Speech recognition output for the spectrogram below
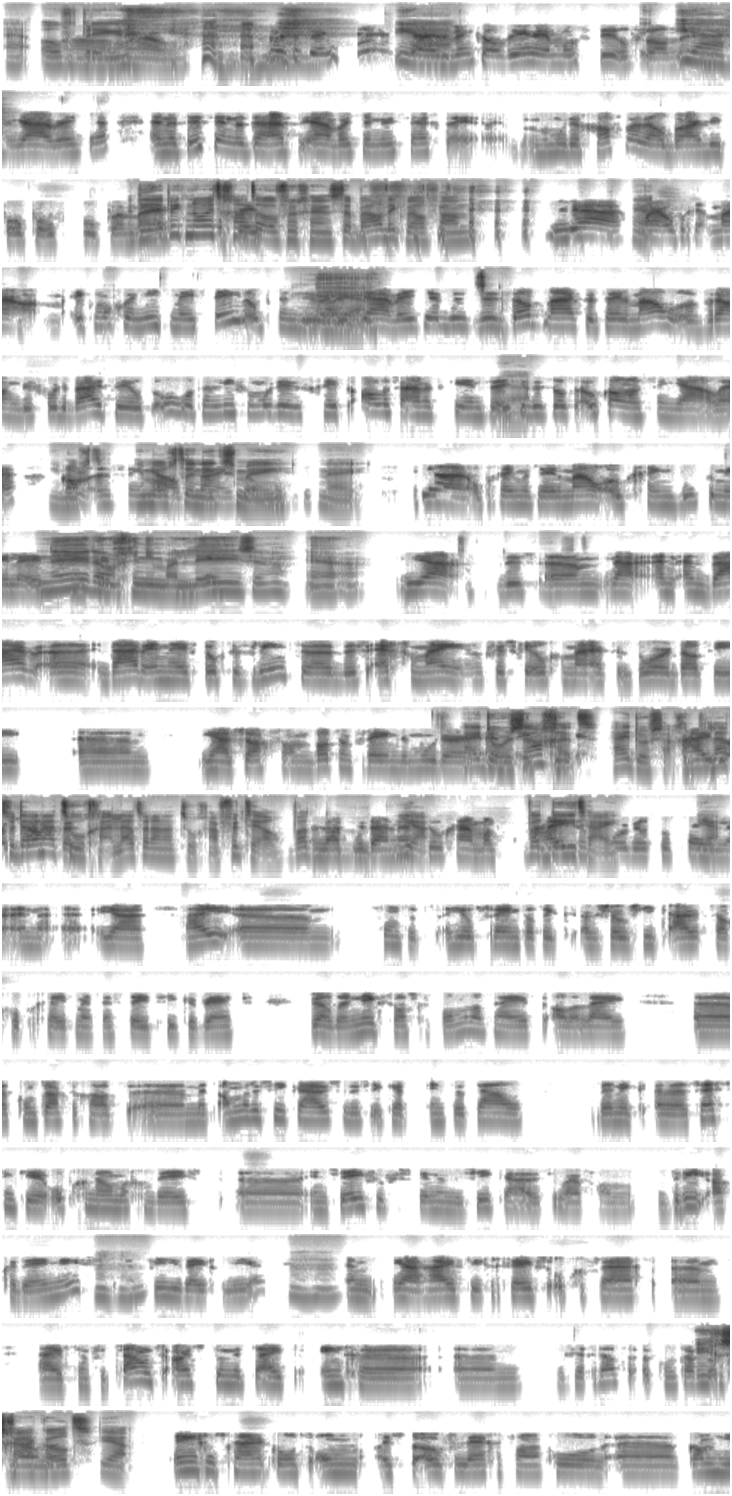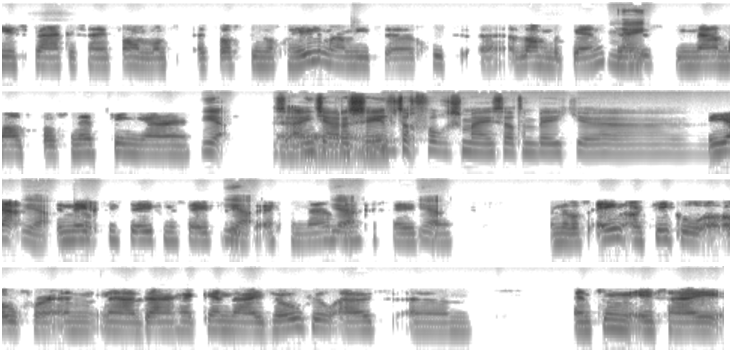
uh, overbrengen. Oh, wow. ja. daar ben ik alweer helemaal stil van. Ja. En, ja, weet je. En het is inderdaad, ja, wat je nu zegt. Mijn moeder gaf me wel Barbie poppen of poppen. Die heb ik nooit gehad overigens. Daar baalde ik wel van. ja, Maar, op, maar ik mocht er niet mee spelen op den duur. Ja, dus ja, weet je. Dus, dus dat maakt het helemaal wrang. Dus voor de buitenwereld, oh wat een lieve moeder. Ze geeft alles aan het kind, weet je. Dus dat is ook al een signaal, hè. Je kan mocht, een signaal je mocht er niks mee, nee. Ja, op een gegeven moment helemaal ook geen boeken meer lezen. Nee, dan mag je niet meer lezen. Ja. Ja, dus um, nou, en, en daar, uh, daarin heeft dokter Vriend uh, dus echt voor mij een verschil gemaakt. Doordat hij um, ja, zag van wat een vreemde moeder. Hij doorzag het. Hij doorzag het. Laten we daar naartoe gaan. Laten we daar naartoe gaan. Vertel. Wat, Laten we daar naartoe gaan. Want wat hij deed hij? Een voorbeeld tot ja. En, uh, ja, hij um, vond het heel vreemd dat ik er zo ziek uitzag op een gegeven moment en steeds zieker werd. Terwijl er niks was gevonden, want hij heeft allerlei uh, contacten gehad uh, met andere ziekenhuizen. Dus ik heb in totaal ben ik uh, eh, 16 keer opgenomen geweest in zeven verschillende ziekenhuizen, waarvan drie academisch mm -hmm. en vier regulier. Mm -hmm. En ja, hij heeft die gegevens opgevraagd. Um, hij heeft een vertrouwensarts toen de tijd inge, um, hoe zeg je dat? Contact Ingeschakeld, ja ingeschakeld om eens te overleggen van, goh, uh, kan hier sprake zijn van? Want het was toen nog helemaal niet uh, goed uh, lang bekend. Nee. Dus die naam had pas net tien jaar. Ja, dus eind jaren zeventig volgens mij is dat een beetje... ja, ja, in 1977 ja. is er echt een naam aangegeven. Ja. En er was één artikel over en nou, daar herkende hij zoveel uit. Um, en toen is hij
